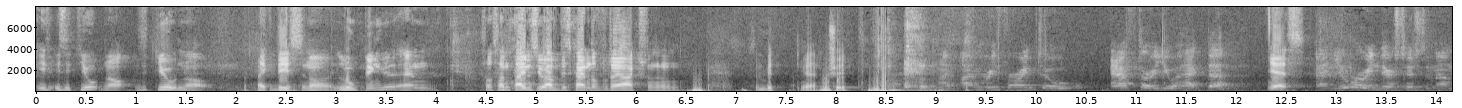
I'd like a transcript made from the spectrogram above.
is, is, it you? No. Is it you? No. Like this, you know, looping, and so sometimes you have this kind of reaction, it's a bit, yeah, shit. I'm referring to after you hacked them. Yes. And you were in their system and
